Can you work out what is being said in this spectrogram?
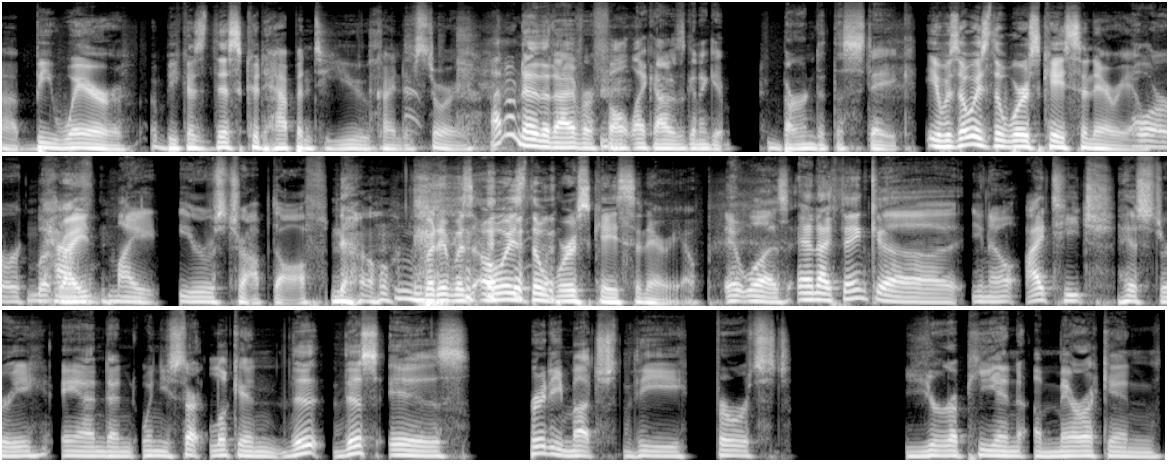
uh, beware because this could happen to you kind of story. I don't know that I ever felt like I was going to get burned at the stake It was always the worst case scenario. or have right. my ears chopped off. no, but it was always the worst case scenario. It was. And I think uh, you know, I teach history and and when you start looking this this is pretty much the first European American,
